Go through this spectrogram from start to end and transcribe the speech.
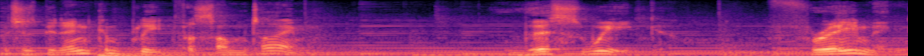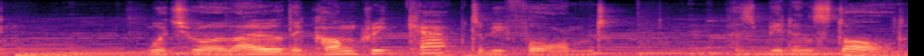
which has been incomplete for some time. This week, framing, which will allow the concrete cap to be formed, has been installed,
